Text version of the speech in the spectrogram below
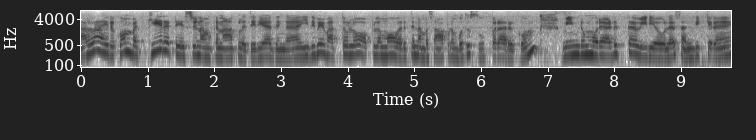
நல்லா இருக்கும். பட் கீரை டேஸ்ட்டு நமக்கு நாக்கில் தெரியாதுங்க. இதுவே வத்தலோ அப்பளமோ வறுத்து நம்ம சாப்பிடும்போது சூப்பராக இருக்கும். மீண்டும் ஒரு அடுத்த வீடியோவில் சந்திக்கிறேன்.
